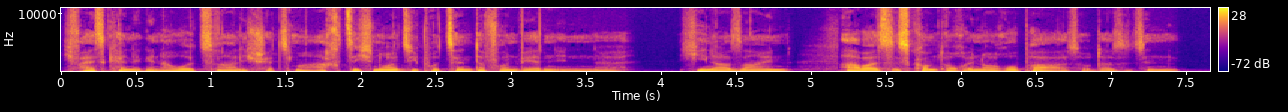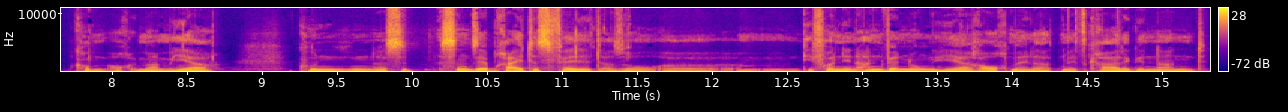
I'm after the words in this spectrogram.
Ich weiß keine genaue Zahl, ich schätze mal 80, 90 Prozent davon werden in äh, China sein. Aber es, es kommt auch in Europa, also da sind, kommen auch immer mehr Kunden. Es ist ein sehr breites Feld, also äh, die von den Anwendungen her, Rauchmelder hatten wir jetzt gerade genannt.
